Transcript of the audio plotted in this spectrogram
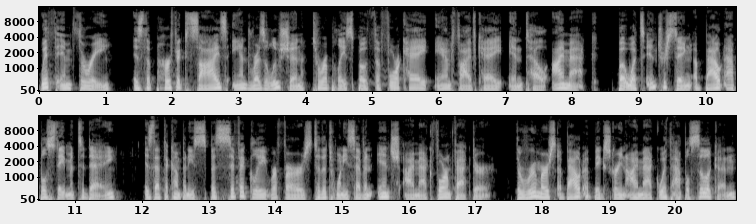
with M3 is the perfect size and resolution to replace both the 4K and 5K Intel iMac. But what's interesting about Apple's statement today is that the company specifically refers to the 27 inch iMac form factor. The rumors about a big screen iMac with Apple Silicon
